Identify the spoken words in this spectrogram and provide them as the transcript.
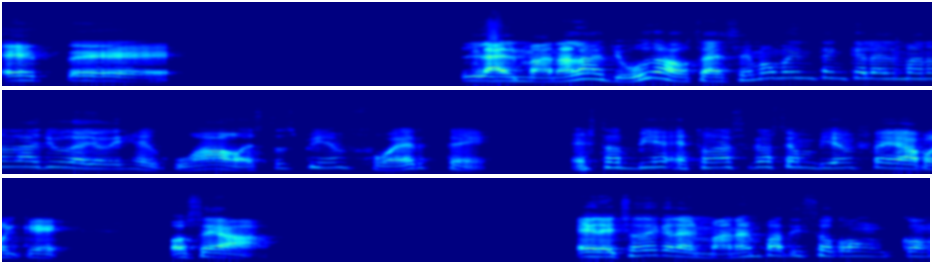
este, la hermana la ayuda, o sea, ese momento en que la hermana la ayuda, yo dije, wow, esto es bien fuerte esto es bien, esto es una situación bien fea porque, o sea, el hecho de que la hermana empatizó con, con,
